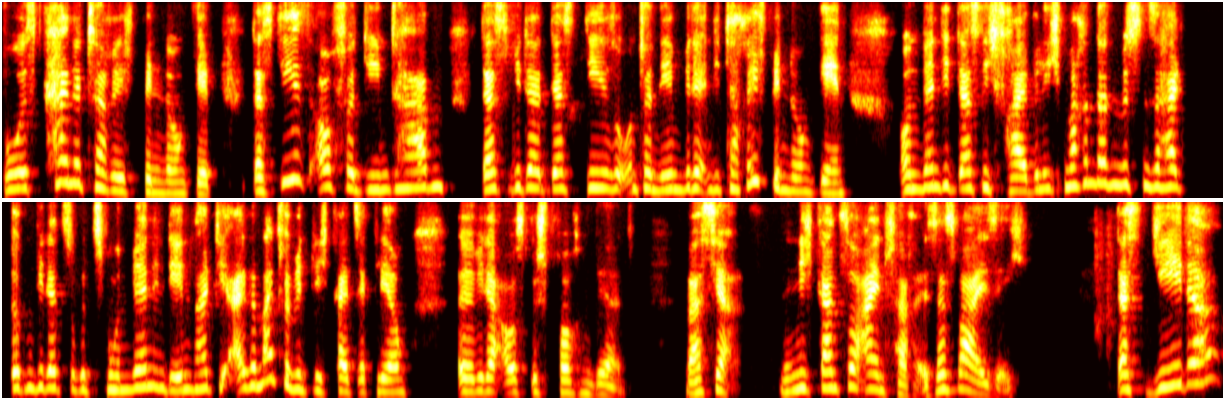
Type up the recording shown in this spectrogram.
wo es keine Tarifbindung gibt, dass die es auch verdient haben, dass wieder, dass diese Unternehmen wieder in die Tarifbindung gehen. Und wenn die das nicht freiwillig machen, dann müssen sie halt irgendwie dazu gezwungen werden, indem halt die Allgemeinverbindlichkeitserklärung äh, wieder ausgesprochen wird. Was ja nicht ganz so einfach ist, das weiß ich. Dass jeder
